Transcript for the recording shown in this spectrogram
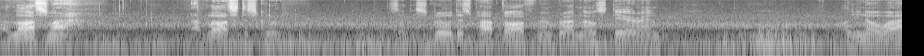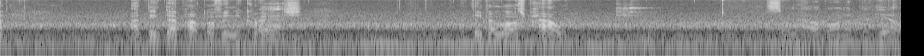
I lost my, I lost the screw. So the screw just popped off and brought no steering. Oh, you know what? I think that popped off in the crash. I think I lost power somehow going up that hill.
